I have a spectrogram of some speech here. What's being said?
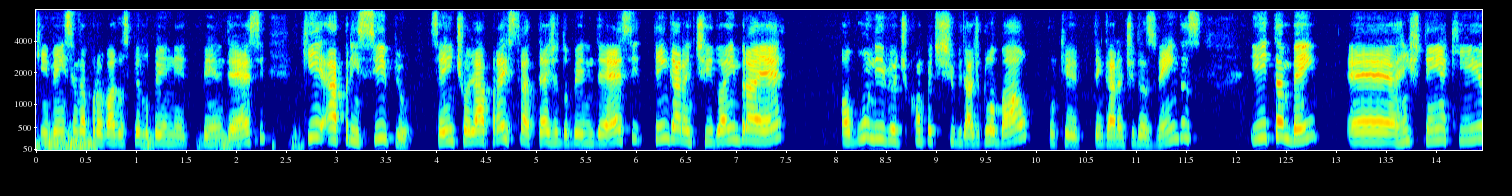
que vêm sendo aprovadas pelo BNDES, que a princípio, se a gente olhar para a estratégia do BNDES, tem garantido a Embraer algum nível de competitividade global, porque tem garantido as vendas, e também é, a gente tem aqui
